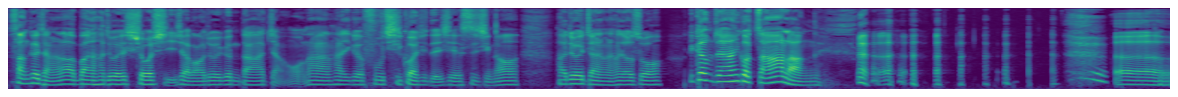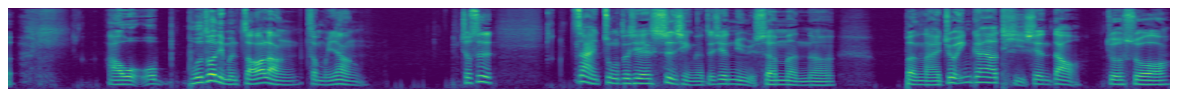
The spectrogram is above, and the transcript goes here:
上课讲到一半，他就会休息一下，然后就会跟大家讲哦，那他一个夫妻关系的一些事情，然后他就会讲，他就说：“你干嘛这样一个渣男？”呃，好，我我不是说你们渣男怎么样，就是在做这些事情的这些女生们呢，本来就应该要体现到，就是说。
